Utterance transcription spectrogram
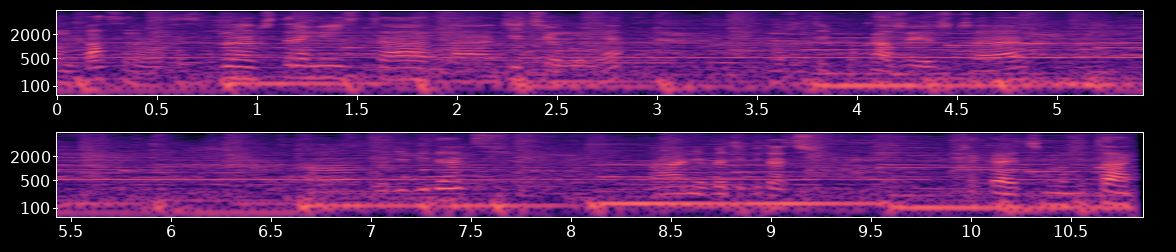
Są pasy nawet. Ogóle cztery miejsca dla dzieci ogólnie. Może tutaj pokażę jeszcze. O, będzie widać? A, nie będzie widać. Czekajcie, może tak.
